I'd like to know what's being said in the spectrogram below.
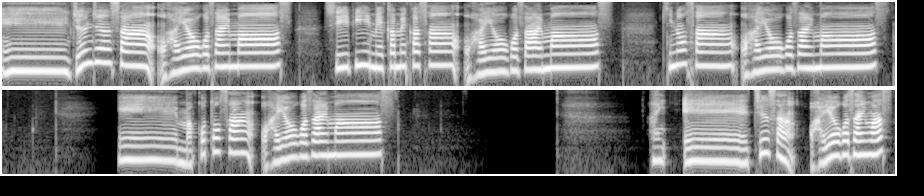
えー、じゅんじゅんさん、おはようございます。CB メカメカさん、おはようございます。きのさん、おはようございます。えー、まことさん、おはようございます。はい、えー、ちゅうさん、おはようございます。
